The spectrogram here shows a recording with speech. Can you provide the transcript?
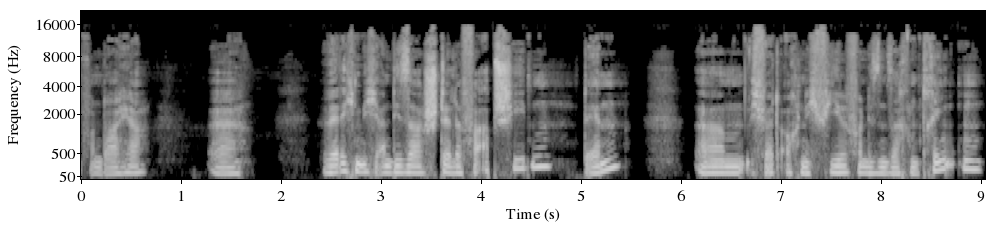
Von daher äh, werde ich mich an dieser Stelle verabschieden, denn ähm, ich werde auch nicht viel von diesen Sachen trinken.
